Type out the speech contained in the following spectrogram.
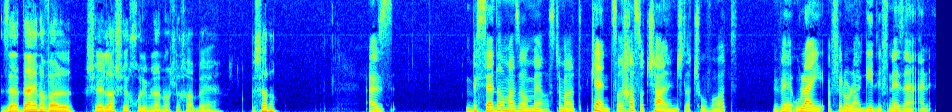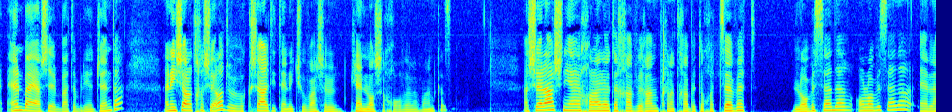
זה עדיין אבל שאלה שיכולים לענות לך ב... בסדר. אז בסדר, מה זה אומר? זאת אומרת, כן, צריך לעשות challenge לתשובות, ואולי אפילו להגיד לפני זה, אין, אין בעיה שבאת בלי agenda, אני אשאל אותך שאלות, ובבקשה אל תיתן לי תשובה של כן, לא שחור ולבן כזה. השאלה השנייה יכולה להיות איך האווירה מבחינתך בתוך הצוות, לא בסדר או לא בסדר, אלא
